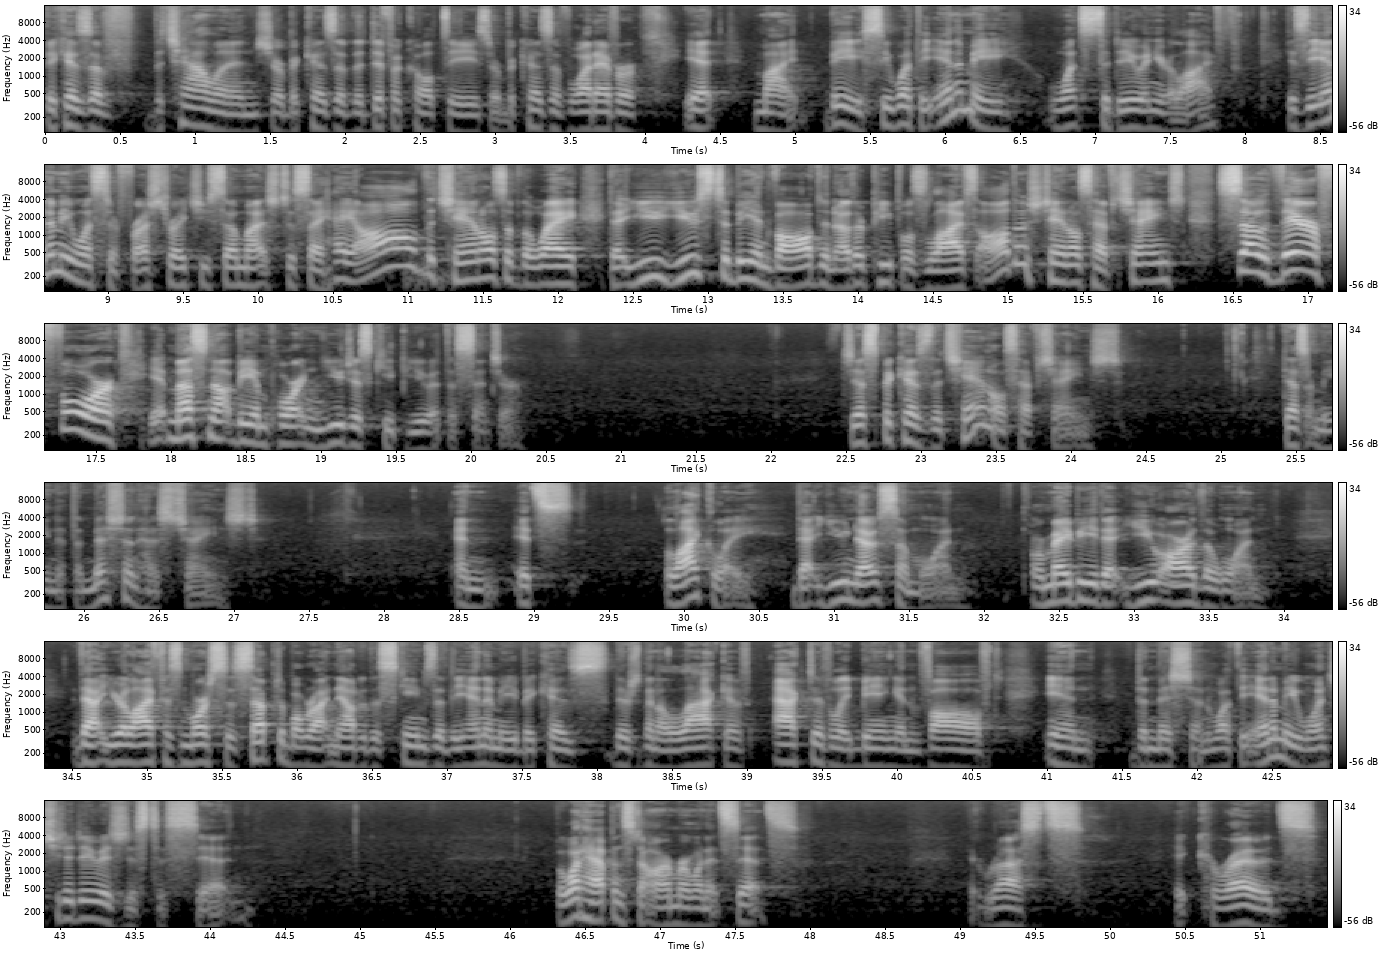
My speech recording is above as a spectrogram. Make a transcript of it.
because of the challenge or because of the difficulties or because of whatever it might be. See, what the enemy wants to do in your life is the enemy wants to frustrate you so much to say, hey, all the channels of the way that you used to be involved in other people's lives, all those channels have changed. So therefore, it must not be important. You just keep you at the center. Just because the channels have changed doesn't mean that the mission has changed. And it's likely that you know someone, or maybe that you are the one that your life is more susceptible right now to the schemes of the enemy because there's been a lack of actively being involved in the mission. What the enemy wants you to do is just to sit. But what happens to armor when it sits? It rusts, it corrodes,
